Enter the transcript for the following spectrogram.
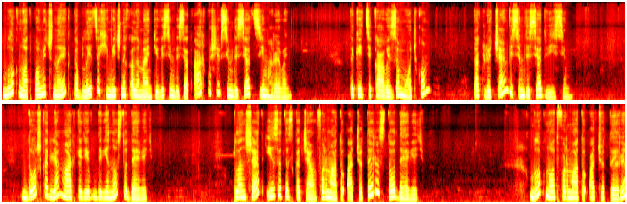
Блокнот помічник таблиця хімічних елементів 80 аркушів 77 гривень. Такий цікавий замочком та ключем 88. Дошка для маркерів 99. Планшет із затискачем формату А4 109. Блокнот формату А4,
